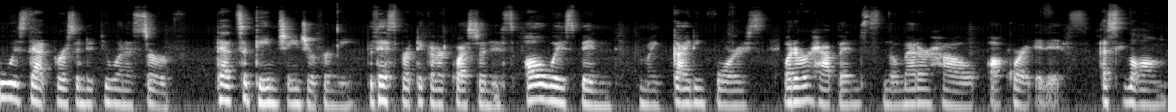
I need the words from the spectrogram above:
Who is that person that you want to serve? That's a game changer for me. But this particular question has always been my guiding force. Whatever happens, no matter how awkward it is, as long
